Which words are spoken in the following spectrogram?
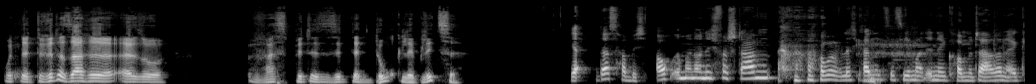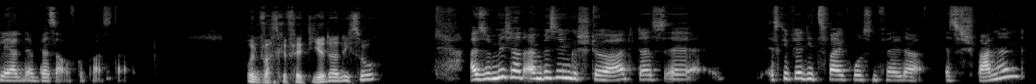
Und eine dritte Sache, also was bitte sind denn dunkle Blitze? Ja, das habe ich auch immer noch nicht verstanden, aber vielleicht kann uns das jemand in den Kommentaren erklären, der besser aufgepasst hat. Und was gefällt dir da nicht so? Also mich hat ein bisschen gestört, dass äh, es gibt ja die zwei großen Felder. Es ist spannend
